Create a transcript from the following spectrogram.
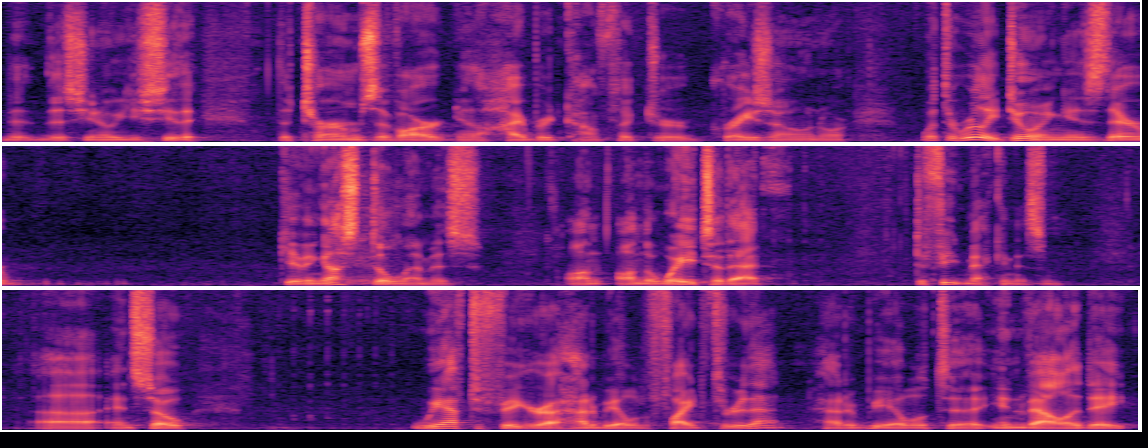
This, you know, you see the, the terms of art, you know, the hybrid conflict or gray zone, or what they're really doing is they're giving us dilemmas on, on the way to that defeat mechanism. Uh, and so we have to figure out how to be able to fight through that, how to be able to invalidate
